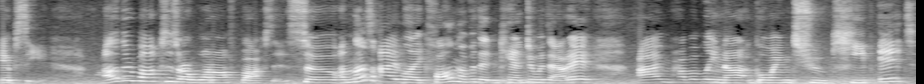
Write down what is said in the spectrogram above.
Ipsy. Other boxes are one-off boxes. So unless I like fall in love with it and can't do without it, I'm probably not going to keep it.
